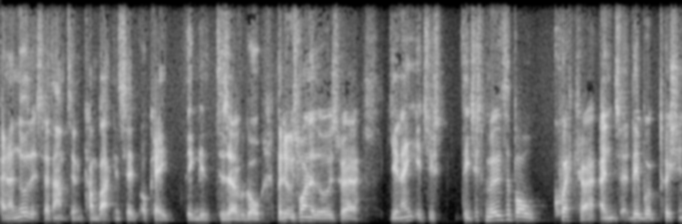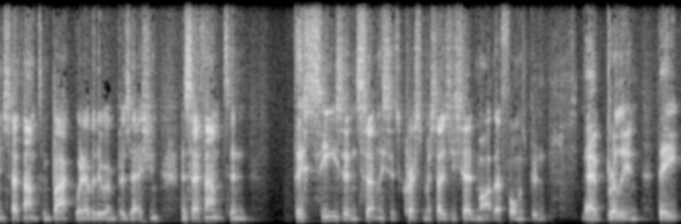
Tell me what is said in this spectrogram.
And I know that Southampton come back and said, okay, they deserve a goal, but it was one of those where United just they just moved the ball quicker and they were pushing Southampton back whenever they were in possession. And Southampton this season, certainly since Christmas, as you said, Mark, their form's been uh, brilliant. They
